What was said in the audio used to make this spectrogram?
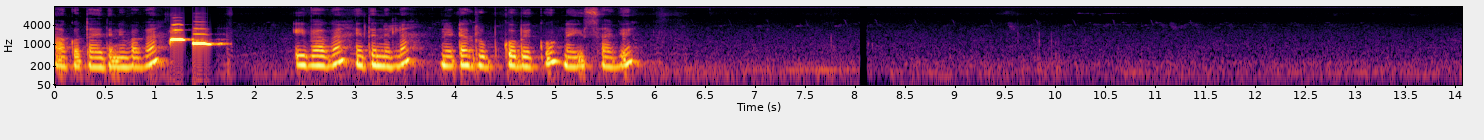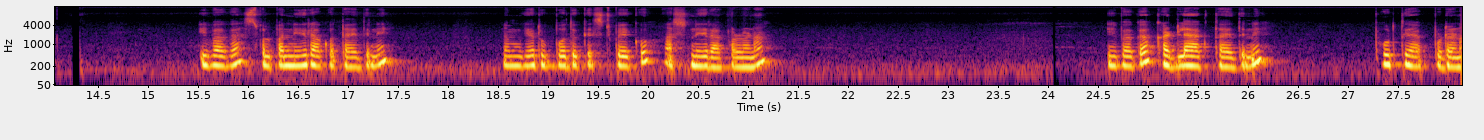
ಹಾಕೋತಾ ಇದ್ದೀನಿ ಇವಾಗ. ಇವಾಗ ಇದನ್ನೆಲ್ಲ ನೀಟಾಗಿ ರುಬ್ಕೋಬೇಕು ನೈಸಾಗಿ. ಇವಾಗ ಸ್ವಲ್ಪ ನೀರು ಹಾಕೋತಾ ಇದ್ದೀನಿ. ನಮಗೆ ರುಬ್ಬೋದಕ್ಕೆ ಎಷ್ಟು ಬೇಕು ಅಷ್ಟು ನೀರು ಹಾಕೊಳ್ಳೋಣ. ಇವಾಗ ಕಡಲೆ ಹಾಕ್ತಾ ಇದ್ದೀನಿ. ಪೂರ್ತಿ ಹಾಕ್ಬಿಡೋಣ.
